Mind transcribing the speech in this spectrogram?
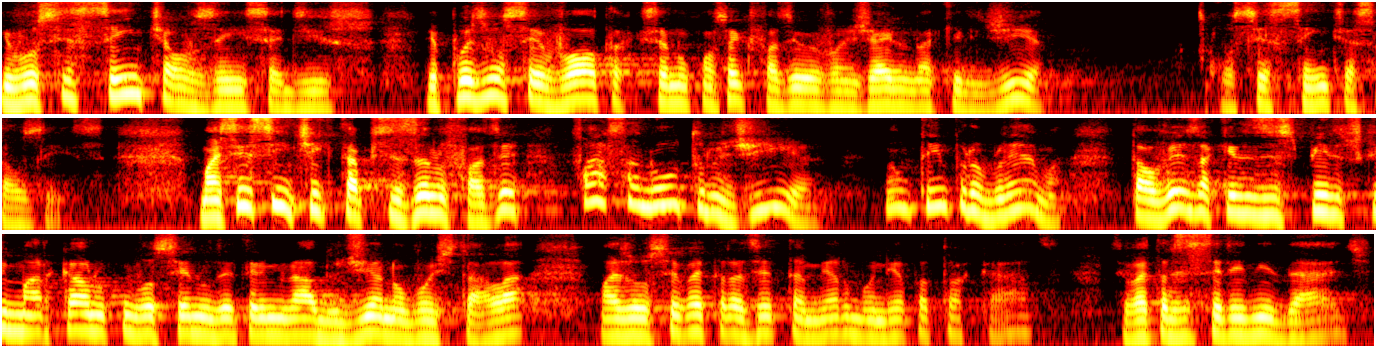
E você sente a ausência disso. Depois você volta, que você não consegue fazer o evangelho naquele dia, você sente essa ausência. Mas se sentir que está precisando fazer, faça no outro dia. Não tem problema. Talvez aqueles espíritos que marcaram com você num determinado dia não vão estar lá, mas você vai trazer também harmonia para tua casa. Você vai trazer serenidade.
